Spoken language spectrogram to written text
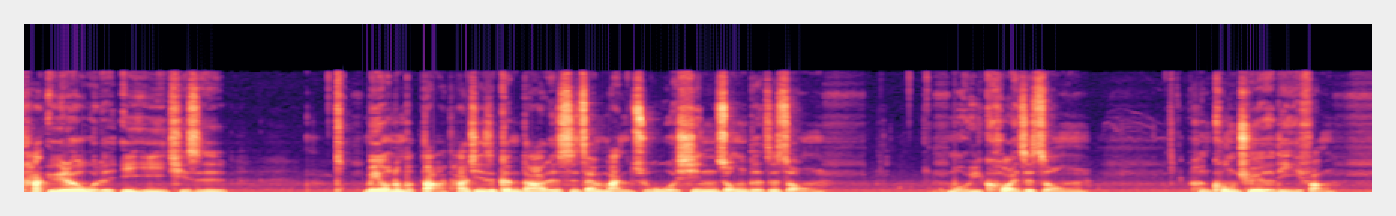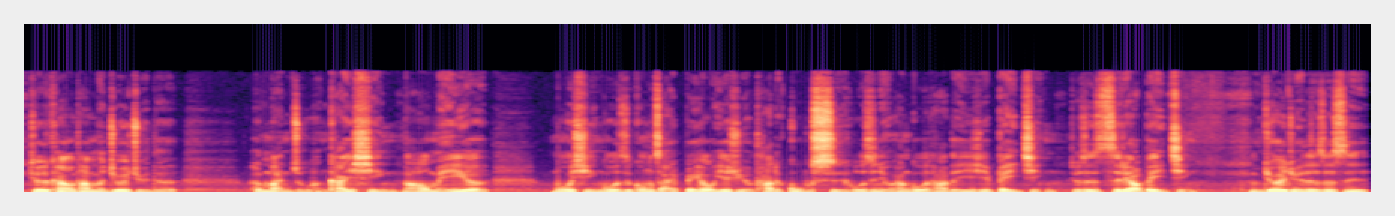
它娱乐我的意义其实没有那么大，它其实更大的是在满足我心中的这种某一块这种很空缺的地方，就是看到他们就会觉得。很满足，很开心。然后每一个模型或者是公仔背后，也许有它的故事，或者是你有看过它的一些背景，就是资料背景，你就会觉得这是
